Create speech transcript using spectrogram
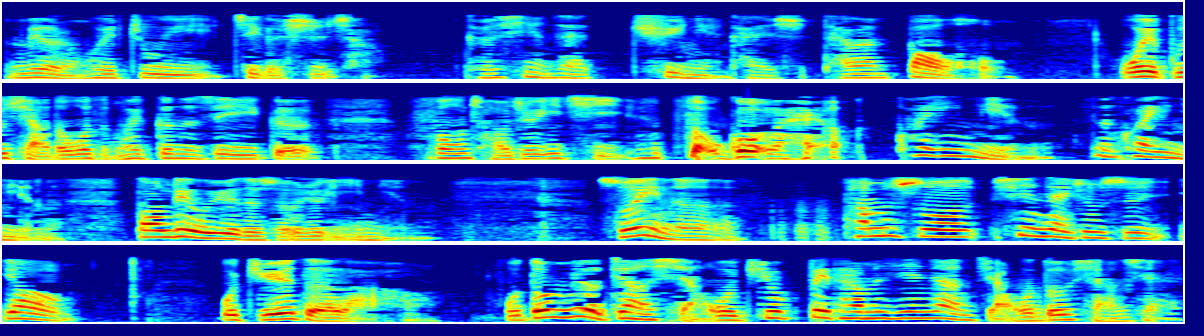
没有人会注意这个市场，可是现在去年开始台湾爆红，我也不晓得我怎么会跟着这一个风潮就一起走过来啊，快一年了，真的快一年了，到六月的时候就一年了，所以呢，他们说现在就是要，我觉得啦哈。我都没有这样想，我就被他们今天这样讲，我都想起来，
